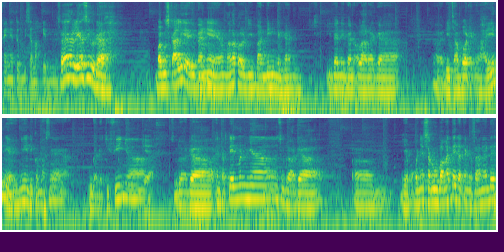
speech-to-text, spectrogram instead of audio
eventnya tuh bisa makin Saya lihat sih udah bagus sekali ya eventnya ya. Malah kalau dibanding dengan event-event olahraga eh, di cabur yang lain ya ini dikemasnya udah ada TV-nya, Iya. sudah ada entertainmentnya, sudah ada em, ya pokoknya seru banget deh datang ke sana deh.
